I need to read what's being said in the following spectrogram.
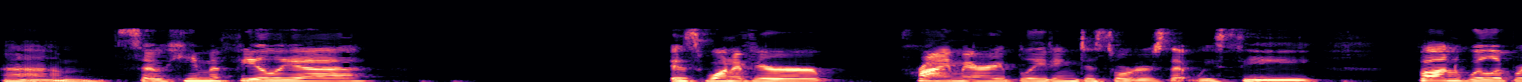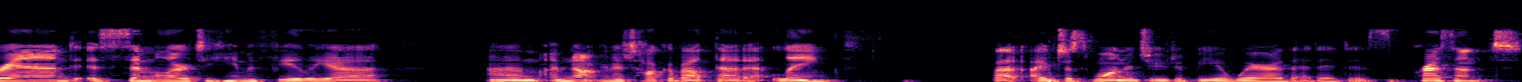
Um, so hemophilia is one of your primary bleeding disorders that we see. Von Willebrand is similar to hemophilia. Um, I'm not going to talk about that at length, but I just wanted you to be aware that it is present.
